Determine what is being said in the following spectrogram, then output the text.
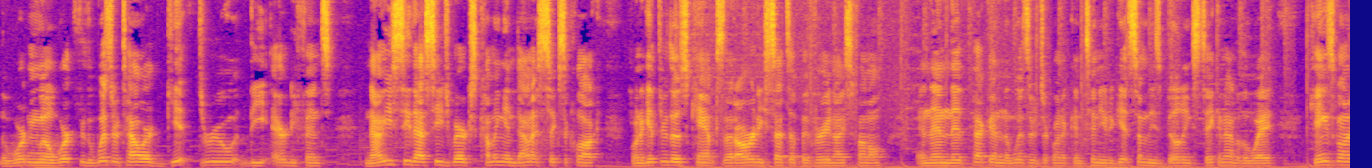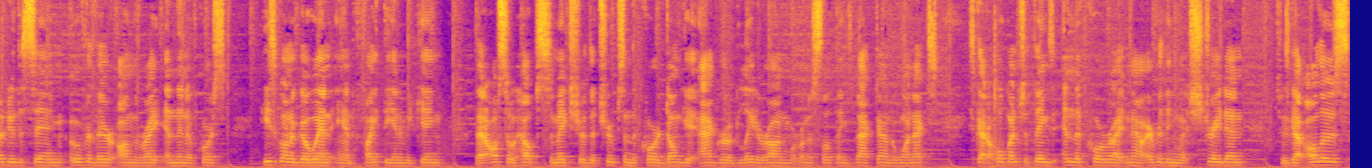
The Warden will work through the Wizard Tower, get through the air defense. Now you see that Siege Barracks coming in down at 6 o'clock. Going to get through those camps. That already sets up a very nice funnel. And then the P.E.K.K.A. and the Wizards are going to continue to get some of these buildings taken out of the way. King's going to do the same over there on the right. And then, of course, he's going to go in and fight the enemy king. That also helps to make sure the troops in the core don't get aggroed later on. We're going to slow things back down to 1x. He's got a whole bunch of things in the core right now. Everything went straight in. So he's got all those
